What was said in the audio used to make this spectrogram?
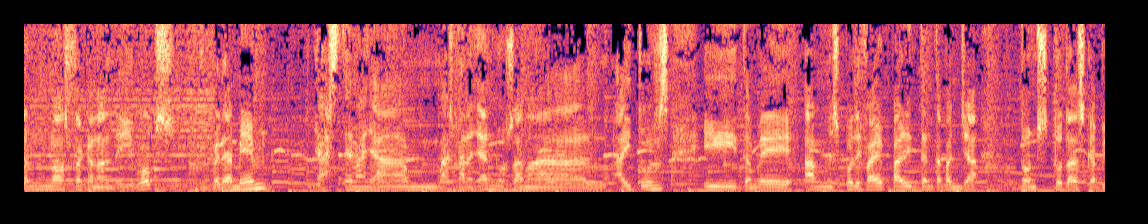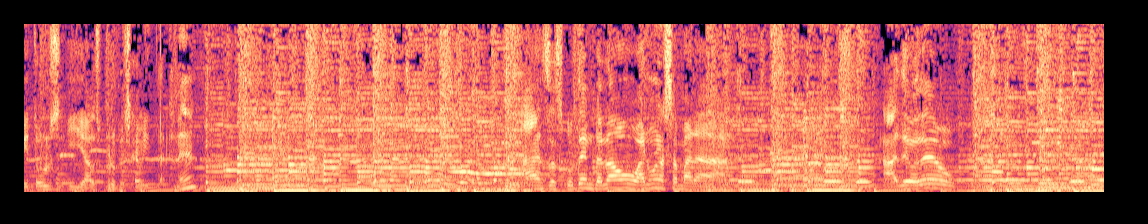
el nostre canal de iVox. Properament ja estem allà esbarallant-nos amb el iTunes i també amb Spotify per intentar penjar doncs, tots els capítols i els propis que vindran, eh? Ens escoltem de nou en una setmana. Adeu, adeu.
